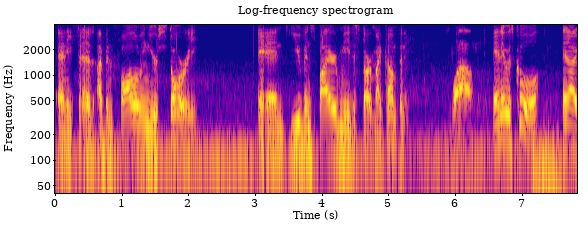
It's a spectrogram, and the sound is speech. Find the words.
and he said, "I've been following your story, and you've inspired me to start my company." Wow. And it was cool, and I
